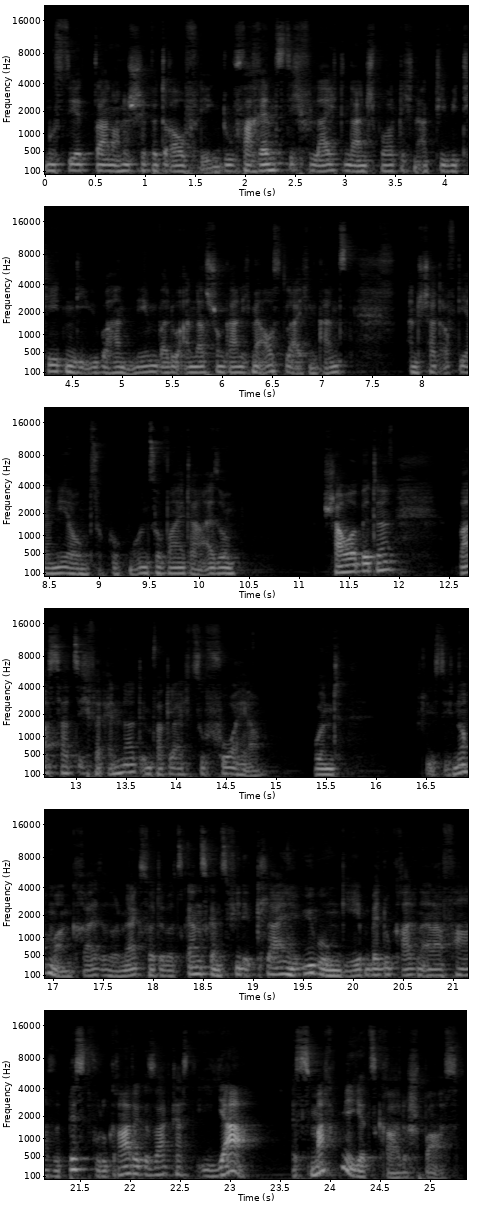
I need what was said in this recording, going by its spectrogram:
musst du jetzt da noch eine Schippe drauflegen. Du verrennst dich vielleicht in deinen sportlichen Aktivitäten, die überhand nehmen, weil du anders schon gar nicht mehr ausgleichen kannst, anstatt auf die Ernährung zu gucken und so weiter. Also schaue bitte, was hat sich verändert im Vergleich zu vorher. Und schließt sich nochmal ein Kreis. Also du merkst, heute wird es ganz, ganz viele kleine Übungen geben, wenn du gerade in einer Phase bist, wo du gerade gesagt hast, ja, es macht mir jetzt gerade Spaß.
